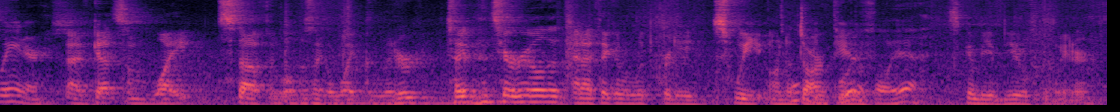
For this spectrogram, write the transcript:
What hours. color is this wiener? I've got some white stuff and almost like a white glitter type material, that, and I think it'll look pretty sweet on a oh, dark wood. Beautiful, yeah. It's gonna be a beautiful wiener.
